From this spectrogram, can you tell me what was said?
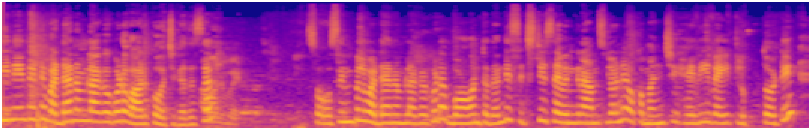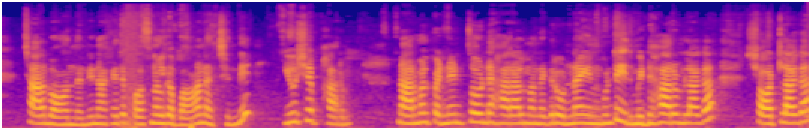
దీని ఏంటంటే వడ్డానం లాగా కూడా వాడుకోవచ్చు కదా సార్? సో సింపుల్ వడ్డానం లాగా కూడా బాగుంటుందండి. సిక్స్టీ సెవెన్ గ్రామ్స్లోనే ఒక మంచి హెవీ వెయిట్ లుక్ తోటి చాలా బాగుందండి. నాకైతే పర్సనల్గా బాగా నచ్చింది. యూ షేప్ హారం. నార్మల్ పెండెంట్తో ఉండే హారాలు మన దగ్గర ఉన్నాయి అనుకుంటే ఇది మిడ్ హారం లాగా షార్ట్ లాగా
